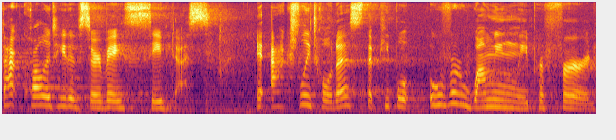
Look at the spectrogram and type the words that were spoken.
That qualitative survey saved us. It actually told us that people overwhelmingly preferred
